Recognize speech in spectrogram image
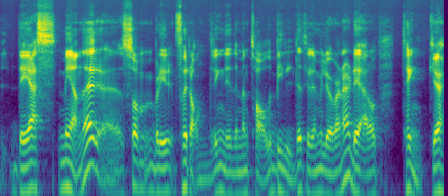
det jeg mener eh, som blir forandringen i det mentale bildet til en miljøverner, det er å tenke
